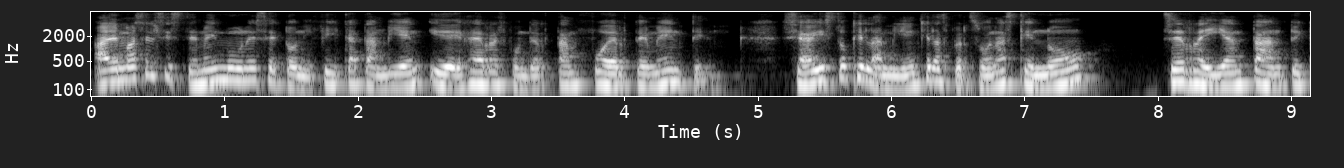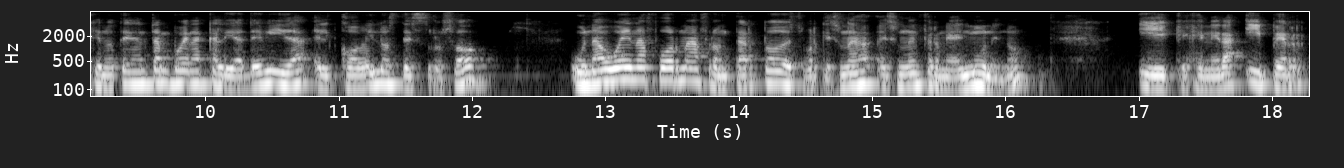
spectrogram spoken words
Además, el sistema inmune se tonifica también y deja de responder tan fuertemente. Se ha visto que también que las personas que no se reían tanto y que no tenían tan buena calidad de vida, el COVID los destrozó. Una buena forma de afrontar todo esto, porque es una, es una enfermedad inmune, ¿no? Y que genera hiper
